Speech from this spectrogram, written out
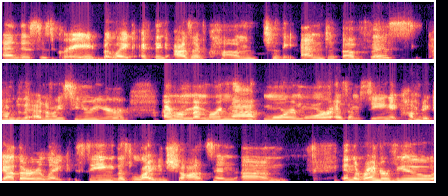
and this is great. But like i think as i've come to the end of this come to the end of my senior year i'm remembering that more and more as i'm seeing it come together like seeing the lighted shots and um in the render view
